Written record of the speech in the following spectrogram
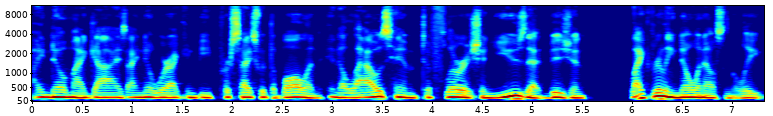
i know my guys i know where i can be precise with the ball and it allows him to flourish and use that vision like really no one else in the league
